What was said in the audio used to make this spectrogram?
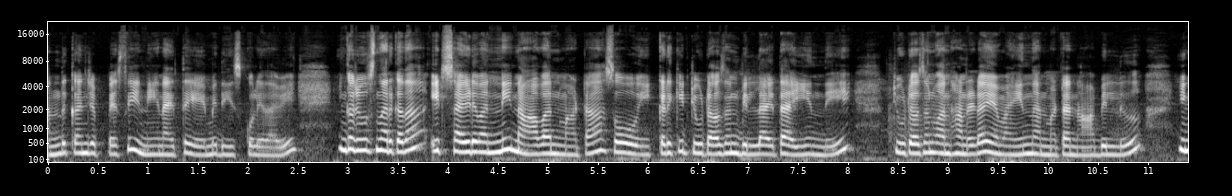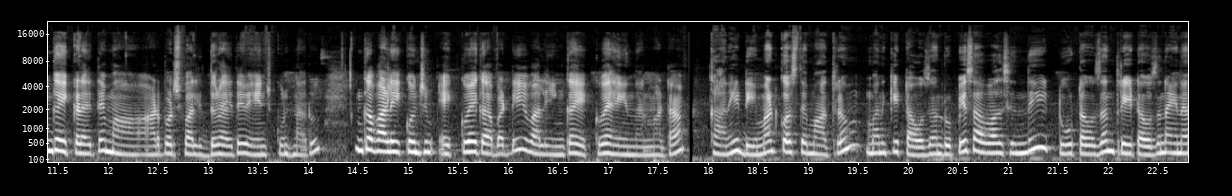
అందుకని చెప్పేసి నేనైతే ఏమీ తీసుకోలేదు అవి. ఇంకా చూస్తున్నారు కదా ఇటు సైడ్ అవన్నీ నావన్నమాట. సో ఇక్కడికి టూ థౌజండ్ బిల్ అయితే అయ్యింది. టూ థౌజండ్ వన్ హండ్రెడ్ ఏమైందనమాట నా బిల్లు. ఇంకా ఇక్కడైతే మా ఆడపడుచు వాళ్ళిద్దరూ అయితే వేయించుకుంటున్నారు. ఇంకా వాళ్ళకి కొంచెం ఎక్కువే కాబట్టి వాళ్ళు ఇంకా ఎక్కువే అయిందనమాట కానీ డిమార్ట్కి వస్తే మాత్రం మనకి థౌజండ్ రూపీస్ అవ్వాల్సింది టూ థౌజండ్ త్రీ థౌజండ్ అయినా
